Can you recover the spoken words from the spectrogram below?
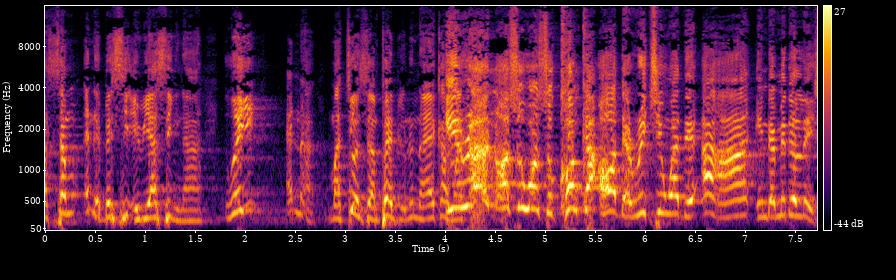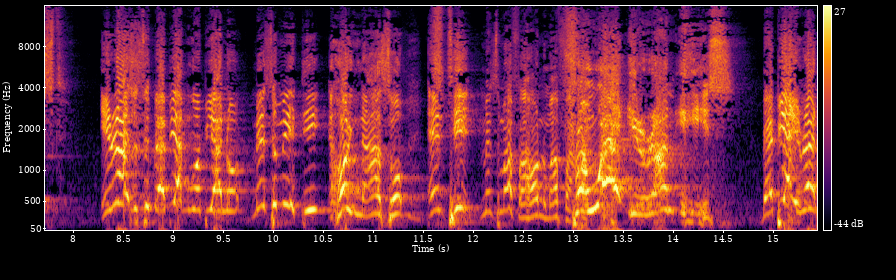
asɛm ɛna ebesi ewiase nyinaa. Wei ɛna matthew nsɛmpa aduonu na ɛka ho. Iran also wants to conquer all the region where they are in the Middle East. iran nso si baabi a mewɔ bia no me nso medi ɛhɔ nyinaa so enti me nso mafa hɔ nom afa From where Iran is, baabi a iran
